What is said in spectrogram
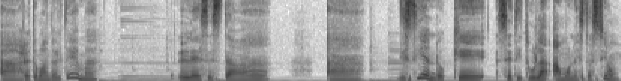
ah, retomando el tema, les estaba ah, diciendo que se titula amonestación.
